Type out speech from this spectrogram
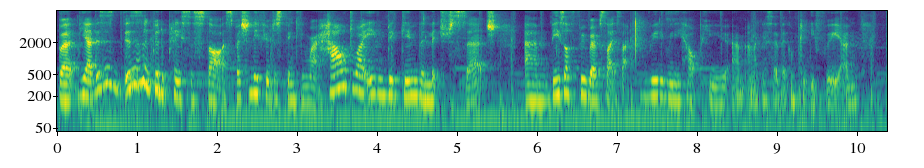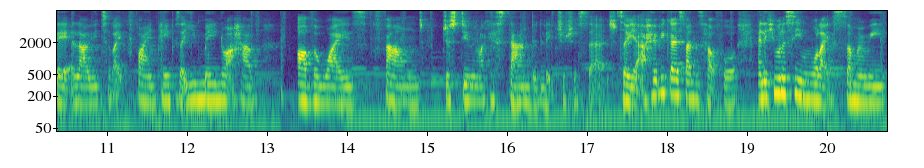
But yeah this is this is a good place to start especially if you're just thinking right how do I even begin the literature search? Um, these are three websites that can really really help you um, and like I said they're completely free and they allow you to like find papers that you may not have otherwise found just doing like a standard literature search. So yeah, I hope you guys find this helpful. And if you want to see more like summary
